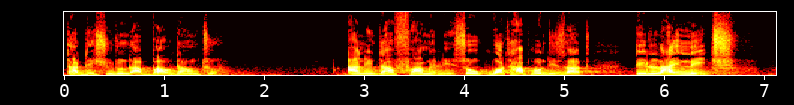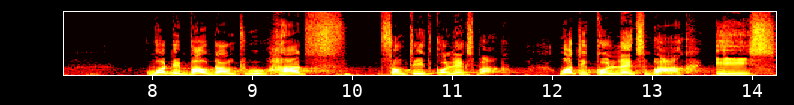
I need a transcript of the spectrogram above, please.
that they shouldn't have bowed down to. And in that family, so what happened is that the lineage, what they bow down to, has something it collects back. What it collects back is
